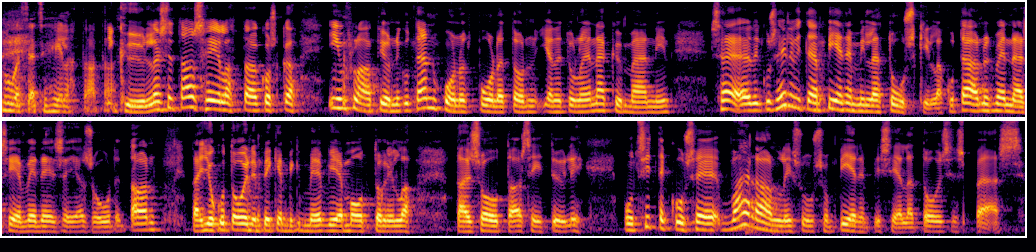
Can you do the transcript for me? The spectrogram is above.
Luuletko, että se heilahtaa taas? Kyllä se taas heilahtaa, koska inflaatio, niin kuin tämän huonot puolet on ja ne tulee näkymään, niin se, niin kuin selvitään pienemmillä tuskilla, kun tämä nyt mennään siihen veneeseen ja soudetaan, tai joku toinen pikemminkin vie moottorilla tai soutaa siitä yli. Mutta sitten kun se varallisuus on pienempi siellä toisessa päässä,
